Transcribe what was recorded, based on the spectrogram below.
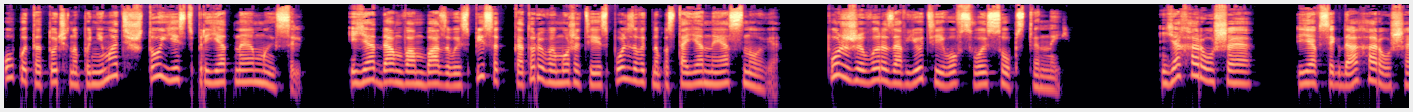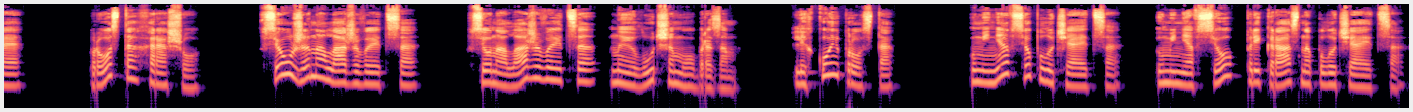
опыта точно понимать, что есть приятная мысль. Я дам вам базовый список, который вы можете использовать на постоянной основе. Позже вы разовьете его в свой собственный. Я хорошая. Я всегда хорошая. Просто хорошо. Все уже налаживается. Все налаживается наилучшим образом. Легко и просто. У меня все получается. У меня все прекрасно получается.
